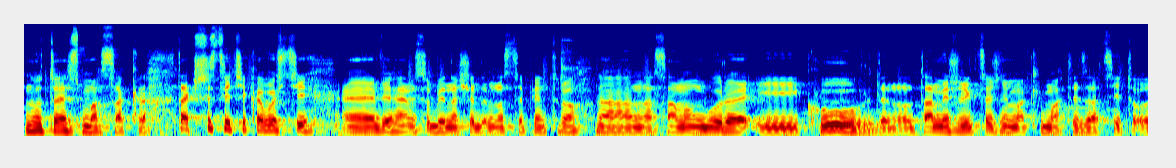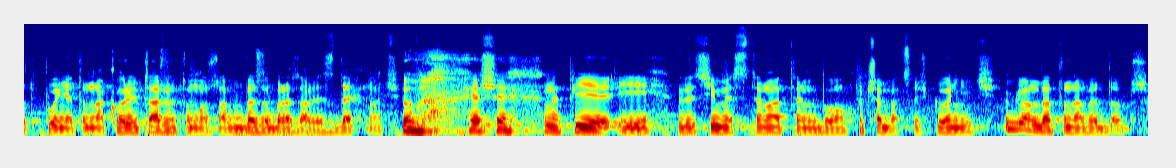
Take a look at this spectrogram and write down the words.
no to jest masakra. Tak, wszystkie ciekawości e, wjechałem sobie na 17 piętro, na, na samą górę i kurde, no tam jeżeli ktoś nie ma klimatyzacji, to odpłynie. Tam na korytarzu to można bez obrazu, ale zdechnąć. Dobra, ja się napiję i lecimy z tematem, bo trzeba coś gonić. Wygląda to nawet dobrze.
